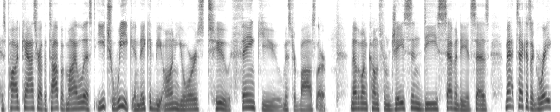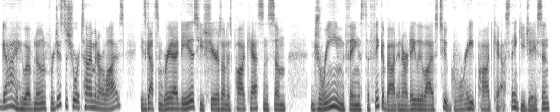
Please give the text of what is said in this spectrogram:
His podcasts are at the top of my list each week, and they could be on yours too. Thank you, Mr. Bosler. Another one comes from Jason D70. It says, Matt Tech is a great guy who I've known for just a short time in our lives. He's got some great ideas he shares on his podcast and some dream things to think about in our daily lives too. Great podcast. Thank you, Jason.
